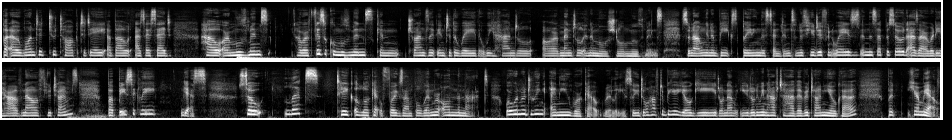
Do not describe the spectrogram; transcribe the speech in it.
But I wanted to talk today about, as I said, how our movements how our physical movements can translate into the way that we handle our mental and emotional movements. So now I'm going to be explaining this sentence in a few different ways in this episode, as I already have now a few times. But basically, yes. So let's take a look at, for example, when we're on the mat or when we're doing any workout, really. So you don't have to be a yogi. You don't have. You don't even have to have ever done yoga. But hear me out.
